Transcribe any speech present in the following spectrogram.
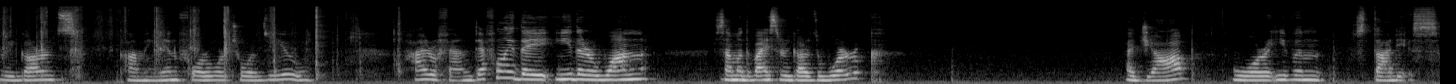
regards coming in forward towards you hierophant definitely they either want some advice regards work a job or even studies.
